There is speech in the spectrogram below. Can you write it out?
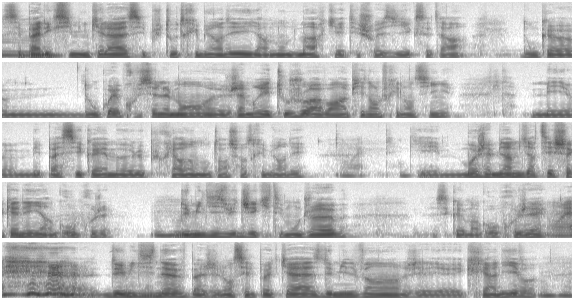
c'est pas Alexis Minkela, c'est plutôt Tribu Indé, il y a un nom de marque qui a été choisi, etc. Donc, euh, donc ouais, professionnellement, euh, j'aimerais toujours avoir un pied dans le freelancing, mais, euh, mais passer quand même le plus clair de mon temps sur Tribu Indé. Ouais, ok. Et moi, j'aime bien me dire, tu sais, chaque année, il y a un gros projet. Mhm. 2018, j'ai quitté mon job. C'est quand même un gros projet. Ouais. Euh, 2019, bah, j'ai lancé le podcast. 2020, j'ai écrit un livre. Mhm.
